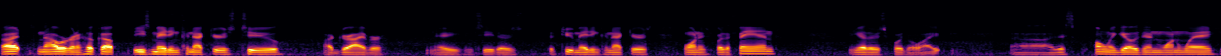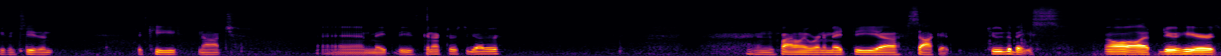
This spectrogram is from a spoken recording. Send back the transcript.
Alright, so now we're going to hook up these mating connectors to our driver. And there you can see there's the two mating connectors. One is for the fan, and the other is for the light. Uh, this only goes in one way. You can see the, the key notch and mate these connectors together. And finally we're going to make the uh, socket to the base. All I have to do here is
